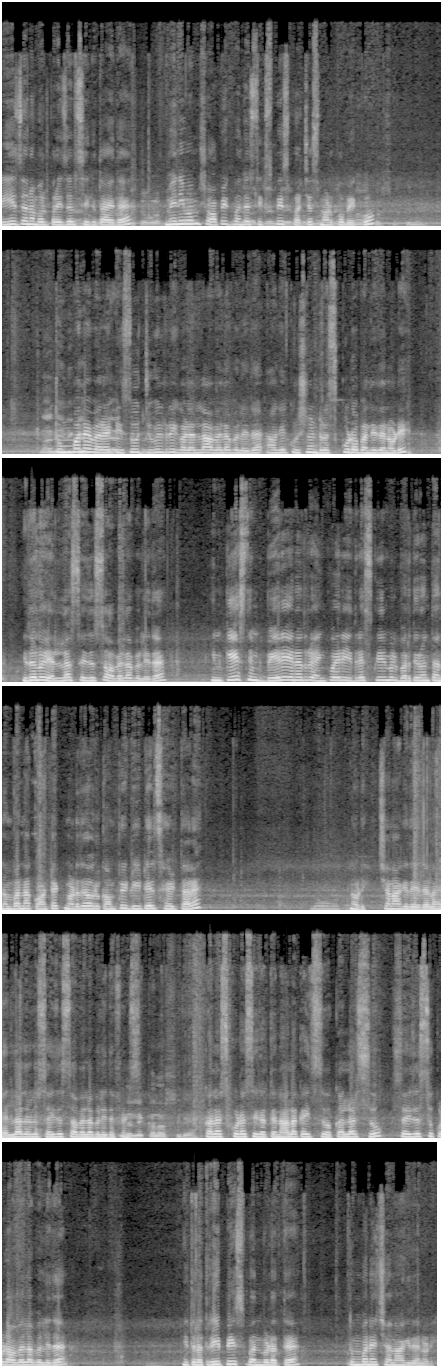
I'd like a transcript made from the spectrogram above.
ರೀಸನಬಲ್ ಪ್ರೈಸಲ್ಲಿ ಸಿಗ್ತಾ ಇದೆ. ಮಿನಿಮಮ್ ಶಾಪಿಗೆ ಬಂದರೆ ಸಿಕ್ಸ್ ಪೀಸ್ ಪರ್ಚೇಸ್ ಮಾಡ್ಕೋಬೇಕು. ತುಂಬಾ ವೆರೈಟೀಸು ಜ್ಯುವೆಲ್ರಿಗಳೆಲ್ಲ ಅವೈಲಬಲ್ ಇದೆ. ಹಾಗೆ ಕೃಷ್ಣನ್ ಡ್ರೆಸ್ ಕೂಡ ಬಂದಿದೆ ನೋಡಿ. ಇದರಲ್ಲೂ ಎಲ್ಲ ಸೈಜಸ್ಸು ಅವೈಲೇಬಲ್ ಇದೆ. ಇನ್ ಕೇಸ್ ನಿಮ್ಗೆ ಬೇರೆ ಏನಾದರೂ ಎಂಕ್ವೈರಿ ಇದ್ರೆ ಸ್ಕ್ರೀನ್ ಮೇಲೆ ಬರ್ತಿರೋಂಥ ನಂಬರ್ನ ಕಾಂಟ್ಯಾಕ್ಟ್ ಮಾಡಿದ್ರೆ ಅವರು ಕಂಪ್ಲೀಟ್ ಡೀಟೇಲ್ಸ್ ಹೇಳ್ತಾರೆ. ನೋಡಿ ಚೆನ್ನಾಗಿದೆ ಇದೆಲ್ಲ. ಎಲ್ಲದರಲ್ಲೂ ಸೈಜಸ್ ಅವೈಲಬಲ್ ಇದೆ ಫ್ರೆಂಡ್ಸ್ ಕಲರ್ಸ್ ಕೂಡ ಸಿಗುತ್ತೆ. ನಾಲ್ಕೈದು ಕಲರ್ಸು ಸೈಜಸ್ಸು ಕೂಡ ಅವೈಲೇಬಲ್ ಇದೆ. ಈ ಥರ ತ್ರೀ ಪೀಸ್ ಬಂದ್ಬಿಡುತ್ತೆ. ತುಂಬಾ ಚೆನ್ನಾಗಿದೆ ನೋಡಿ.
